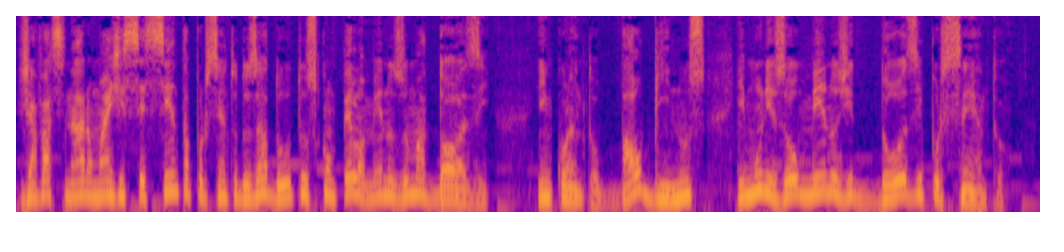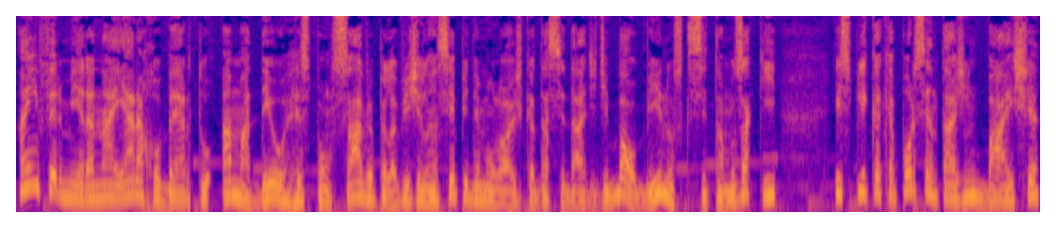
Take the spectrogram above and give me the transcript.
já vacinaram mais de 60% dos adultos com pelo menos uma dose, enquanto Balbinos imunizou menos de 12%. A enfermeira Nayara Roberto Amadeu, responsável pela vigilância epidemiológica da cidade de Balbinos, que citamos aqui, explica que a porcentagem baixa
